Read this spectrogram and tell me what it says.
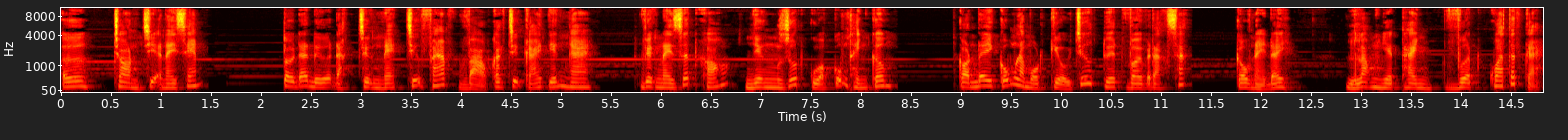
ơ, tròn trịa này xem. Tôi đã đưa đặc trưng nét chữ Pháp vào các chữ cái tiếng Nga. Việc này rất khó nhưng rốt cuộc cũng thành công. Còn đây cũng là một kiểu chữ tuyệt vời và đặc sắc. Câu này đây, lòng nhiệt thành vượt qua tất cả.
